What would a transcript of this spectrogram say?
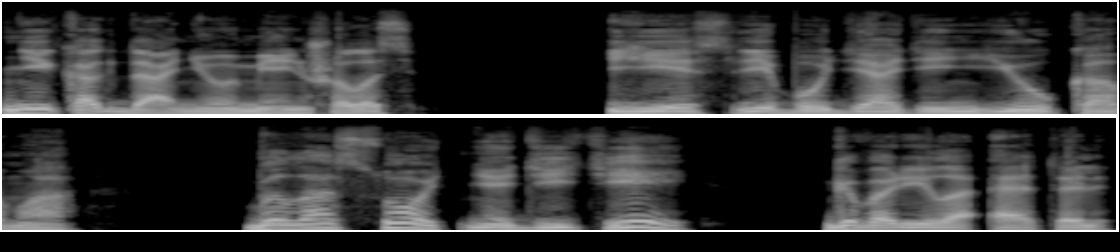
никогда не уменьшилась. «Если бы у дяди Ньюкома была сотня детей», — говорила Этель,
